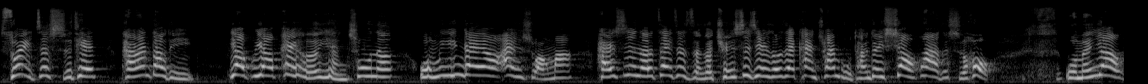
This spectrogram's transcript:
所以这十天台湾到底要不要配合演出呢？我们应该要暗爽吗？还是呢，在这整个全世界都在看川普团队笑话的时候，我们要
